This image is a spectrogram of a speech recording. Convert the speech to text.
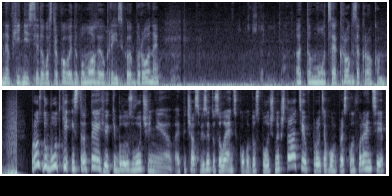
необхідність довгострокової допомоги української оборони. Тому це крок за кроком. Про здобутки і стратегію, які були озвучені е, під час візиту Зеленського до Сполучених Штатів протягом прес-конференції,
